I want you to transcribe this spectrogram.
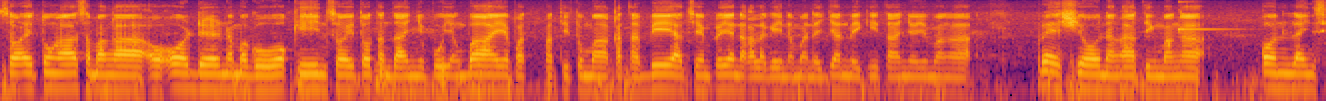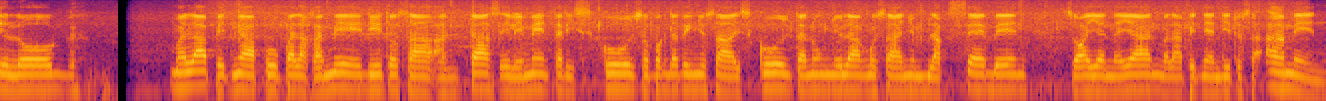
So ito nga sa mga o-order na mag-walk-in. So ito tandaan nyo po yung bahay, pat, pati itong mga katabi. At syempre yan nakalagay naman na dyan. May kita nyo yung mga presyo ng ating mga online silog. Malapit nga po pala kami dito sa Agtas Elementary School. So pagdating nyo sa school, tanong nyo lang kung saan yung Block 7. So ayan na yan, malapit na yan dito sa amin.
